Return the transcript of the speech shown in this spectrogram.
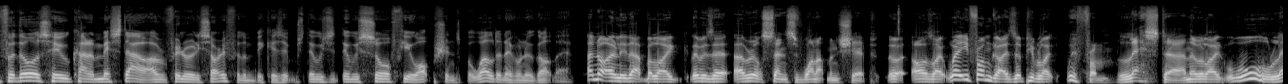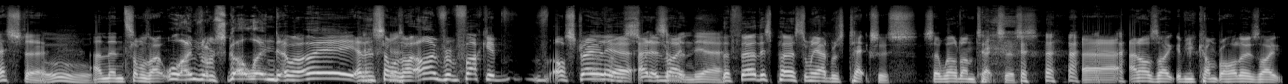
for those who kind of missed out, I feel really sorry for them because it was there was there was so few options. But well done everyone who got there. And not only that, but like there was a, a real sense of one-upmanship. I was like, "Where are you from, guys?" There were people like, "We're from Leicester," and they were like, "Ooh, Leicester." Ooh. And then someone's like, "Well, I'm from Scotland." And, like, "Hey." and then someone's like, "I'm from fucking Australia." From and it's like yeah. the furthest person we had was Texas. So well done, Texas. uh, and I was like, "If you come for holidays?" Like,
